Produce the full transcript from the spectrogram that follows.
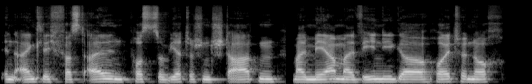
in eigentlich fast allen postsowjetischen Staaten mal mehr, mal weniger heute noch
